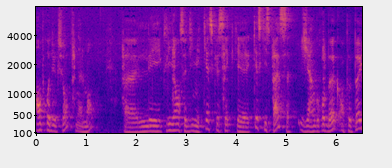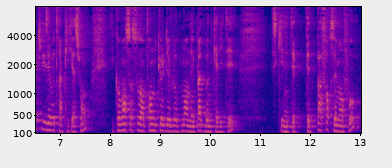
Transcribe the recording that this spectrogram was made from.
en production finalement. Euh, les clients se disent mais qu'est-ce que c'est qu'est-ce qui se passe? J'ai un gros bug, on peut pas utiliser votre application. Ils commencent à sous-entendre que le développement n'est pas de bonne qualité, ce qui n'était peut-être pas forcément faux.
